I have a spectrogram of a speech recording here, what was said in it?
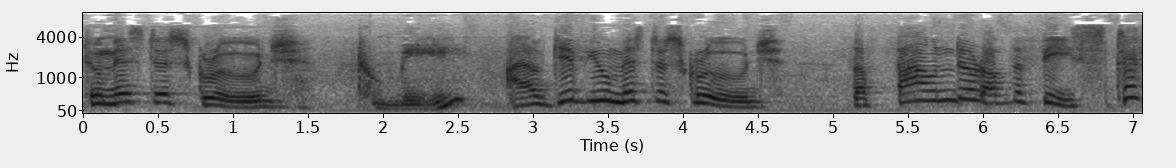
to Mr. Scrooge. To me? I'll give you Mr. Scrooge, the founder of the feast. The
